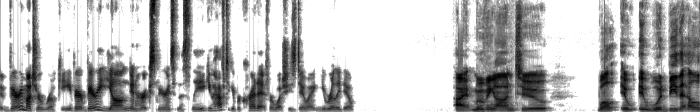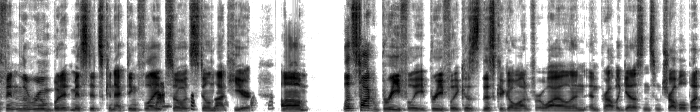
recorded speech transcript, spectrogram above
very much a rookie, very very young in her experience in this league. You have to give her credit for what she's doing. You really do. All right, moving on to well, it it would be the elephant in the room, but it missed its connecting flight, so it's still not here. Um, let's talk briefly, briefly, because this could go on for a while and and probably get us in some trouble. But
